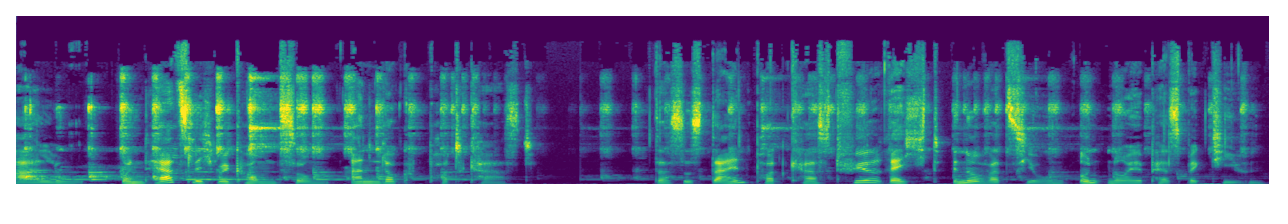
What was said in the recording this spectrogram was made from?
Hallo und herzlich willkommen zum Unlock Podcast. Das ist dein Podcast für Recht, Innovation und neue Perspektiven.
